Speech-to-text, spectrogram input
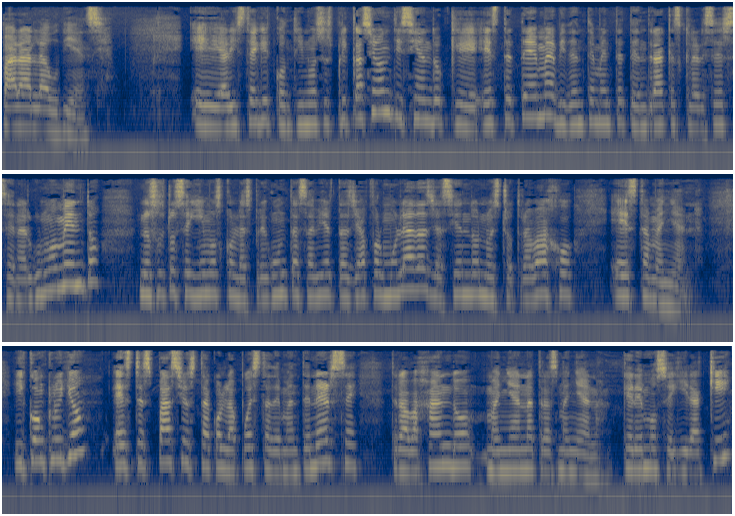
para la audiencia. Eh, Aristegui continuó su explicación diciendo que este tema evidentemente tendrá que esclarecerse en algún momento. Nosotros seguimos con las preguntas abiertas ya formuladas y haciendo nuestro trabajo esta mañana. Y concluyó, este espacio está con la apuesta de mantenerse trabajando mañana tras mañana. Queremos seguir aquí,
